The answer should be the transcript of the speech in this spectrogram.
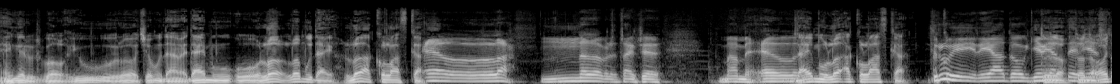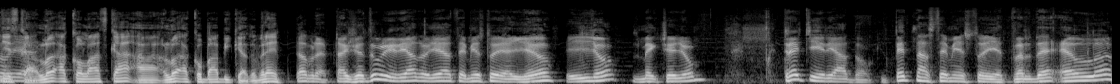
Heger už bol. Juro, čo mu dáme? Daj mu, o, L, L mu daj. L ako láska. L. No dobre, takže máme L. Daj mu L ako láska. Druhý riadok, To, deviaté to, to, miesto od dneska. je... L ako láska a L ako babika, dobre? Dobre, takže druhý riadok, deviaté miesto je L, L s mekčeňom. Tretí riadok, 15. miesto je tvrdé L.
